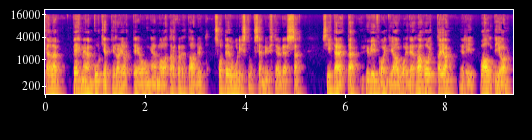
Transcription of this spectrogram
Tällä pehmeän budjettirajoitteen ongelmalla tarkoitetaan nyt sote-uudistuksen yhteydessä sitä, että hyvinvointialueiden rahoittajan, eli valtion,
